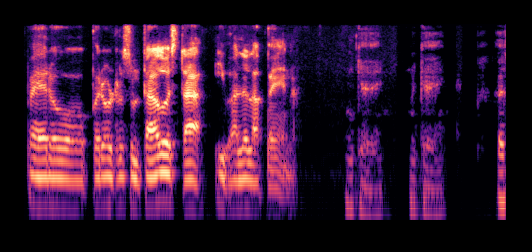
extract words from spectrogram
pero, pero el resultado está y vale la pena. Okay,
